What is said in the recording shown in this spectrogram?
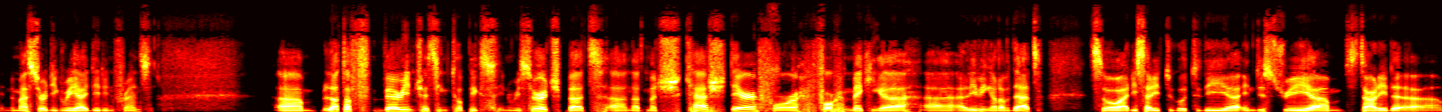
in the master degree I did in France. A um, lot of very interesting topics in research, but uh, not much cash there for for making a, a living out of that. So I decided to go to the uh, industry. Um, started uh,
